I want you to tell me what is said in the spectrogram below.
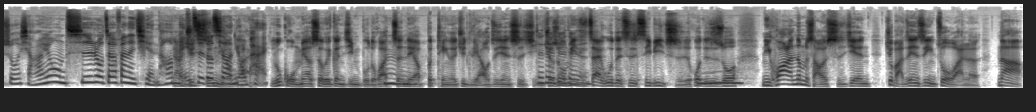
说想要用吃肉燥饭的钱，然后每一次都吃到牛排。如果我们要社会更进步的话，真的要不停的去聊这件事情。对对就是我们对对一直在乎的是 CP 值，或者是说你花了那么少的时间就把这件事情做完了，那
